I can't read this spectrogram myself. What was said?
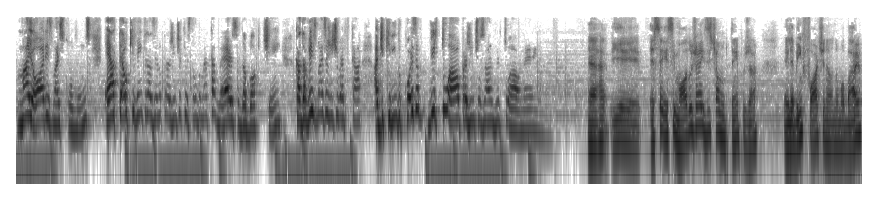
maiores, mais comuns. É até o que vem trazendo pra gente a questão do metaverso, da blockchain. Cada vez mais a gente vai ficar adquirindo coisa virtual pra gente usar no virtual, né? É, e esse, esse modo já existe há um tempo já. Ele é bem forte no, no mobile.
